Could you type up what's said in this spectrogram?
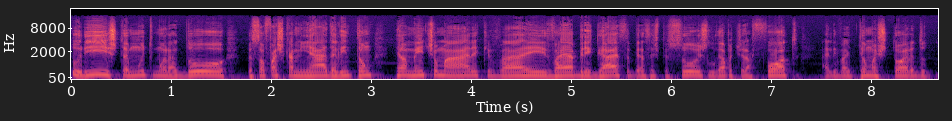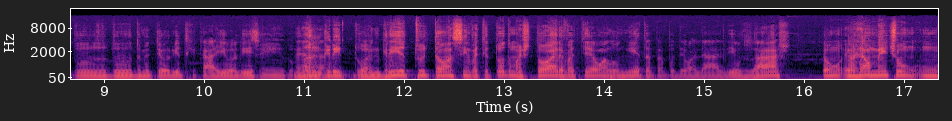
turista, muito morador, o pessoal faz caminhada ali, então realmente é uma área que vai vai abrigar essa, essas pessoas, lugar para tirar foto, ali vai ter uma história do, do, do, do meteorito que caiu ali, Sim, do né? Angrito. Do Angrito, então assim, vai ter toda uma história, vai ter uma luneta para poder olhar ali os astros, então é realmente um, um,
